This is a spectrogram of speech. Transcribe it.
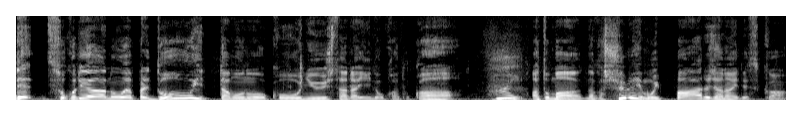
でそこであのやっぱりどういったものを購入したらいいのかとかはい。あとまあなんか種類もいっぱいあるじゃないですか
